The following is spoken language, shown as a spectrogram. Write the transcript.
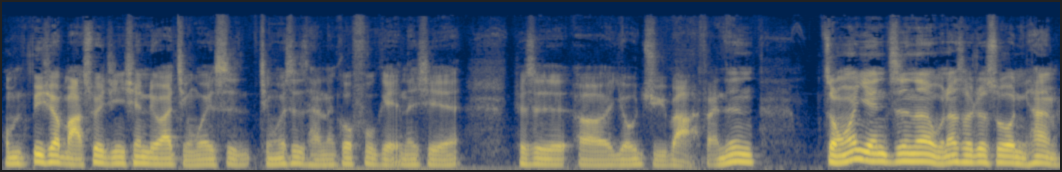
我们必须要把税金先留在警卫室，警卫室才能够付给那些就是呃邮局吧。反正总而言之呢，我那时候就说，你看，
